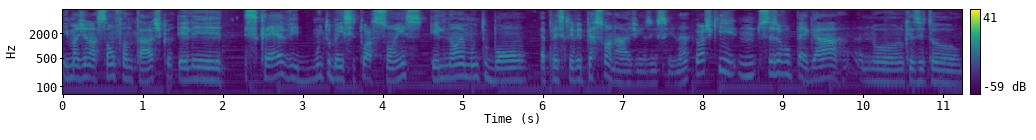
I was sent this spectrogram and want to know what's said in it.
imaginação fantástica, ele escreve muito bem situações, ele não é muito bom é para escrever personagens em si, né? Eu acho que se eu vou pegar no, no quesito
